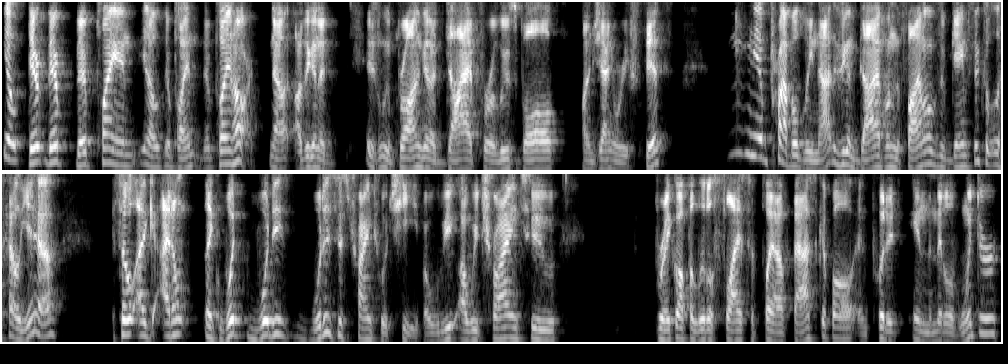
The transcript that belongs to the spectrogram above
you know, they're they're they're playing, you know, they're playing they're playing hard. Now, are they going to? Is LeBron going to dive for a loose ball on January 5th? Mm, yeah, probably not. Is he going to dive on the finals of Game Six? Well, hell yeah. So I, I don't like what what is what is this trying to achieve? Are we are we trying to break off a little slice of playoff basketball and put it in the middle of winter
